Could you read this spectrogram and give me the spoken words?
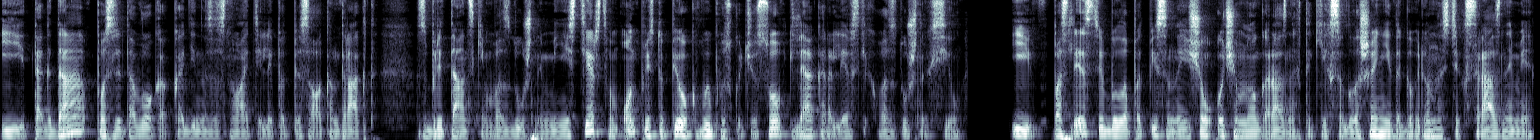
И тогда, после того, как один из основателей подписал контракт с британским воздушным министерством, он приступил к выпуску часов для королевских воздушных сил. И впоследствии было подписано еще очень много разных таких соглашений и договоренностей с разными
